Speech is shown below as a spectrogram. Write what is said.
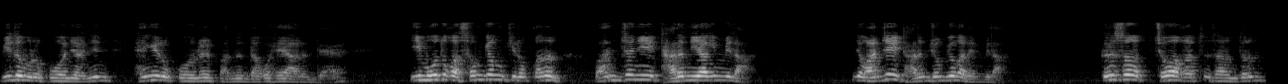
믿음으로 구원이 아닌 행위로 구원을 받는다고 해야 하는데 이 모두가 성경 기록과는 완전히 다른 이야기입니다. 이제 완전히 다른 종교가 됩니다. 그래서 저와 같은 사람들은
